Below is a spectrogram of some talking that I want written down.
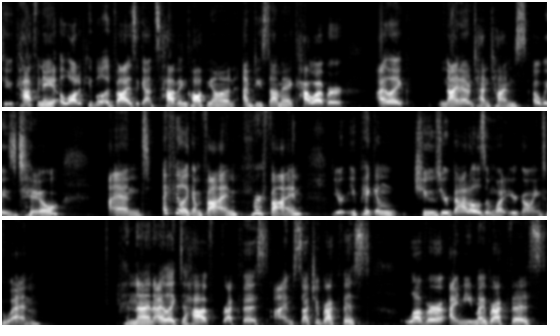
to caffeinate. A lot of people advise against having coffee on an empty stomach. However, I like nine out of 10 times always do. And I feel like I'm fine. We're fine. You're, you pick and choose your battles and what you're going to win. And then I like to have breakfast. I'm such a breakfast lover. I need my breakfast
